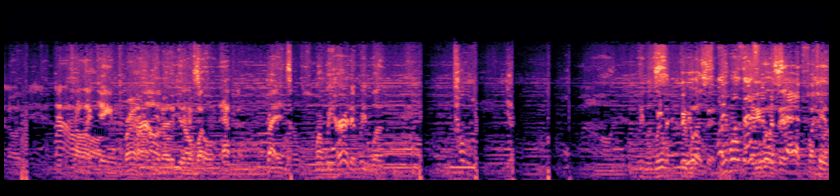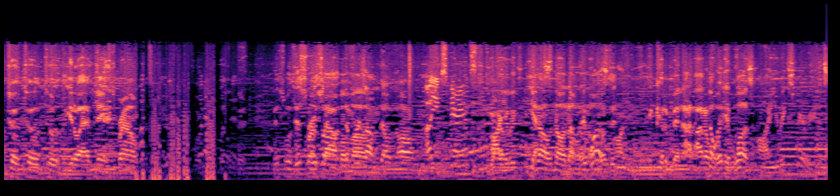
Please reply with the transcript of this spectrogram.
You know, it didn't sound like James Brown. You know, you know, it wasn't happening. right? So when we heard it, we were totally. You know, we was We- we, we was was- we was we we was sad for to, him. to, to, to, you know, as James Brown. This was This his first was uh, album. the first um, album. Um, Are you experienced? Are you? Ex- Yes. No, no, no, No, it was. It could have been. I, I don't No, know. it was Are You Experience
